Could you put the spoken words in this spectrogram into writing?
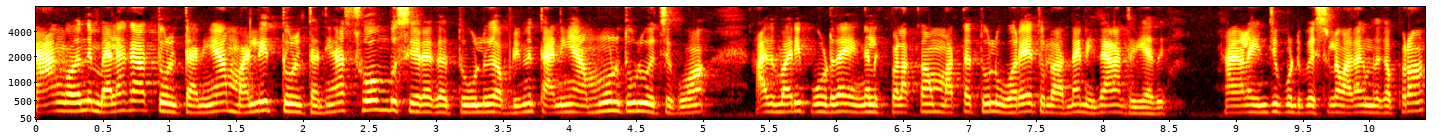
நாங்கள் வந்து மிளகாத்தூள் தனியாக மல்லித்தூள் தனியாக சோம்பு சீரகத்தூள் அப்படின்னு தனியாக மூணு தூள் வச்சுக்குவோம். அது மாதிரி போட்டு தான் எங்களுக்கு பழக்கம். மற்ற தூள் ஒரே தூளாக இருந்தால் நிதானம் தெரியாது. அதனால் இஞ்சி பூண்டு பேஸ்ட்லாம் வதங்கினதுக்கப்புறம்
